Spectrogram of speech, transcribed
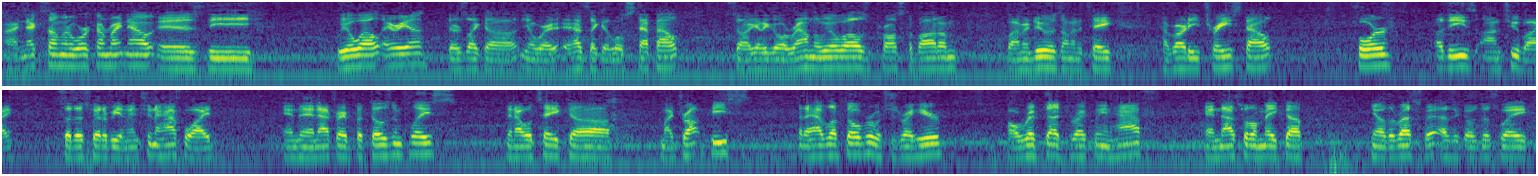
All right, next I'm gonna work on right now is the wheel well area. There's like a, you know, where it has like a little step out. So I gotta go around the wheel wells, across the bottom. What I'm gonna do is I'm gonna take, I've already traced out four of these on 2 by. So this way it'll be an inch and a half wide. And then after I put those in place, then I will take uh, my drop piece that I have left over, which is right here. I'll rip that directly in half and that's what'll make up you know, the rest of it as it goes this way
